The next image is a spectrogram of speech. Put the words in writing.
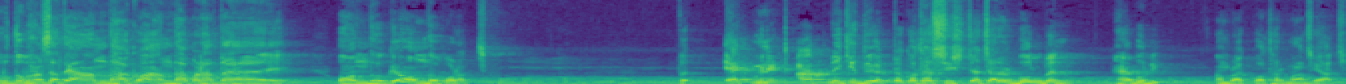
উর্দু ভাষাতে আন্ধা কো আন্ধা পড়াতে হয়, অন্ধকে অন্ধ পড়াচ্ছে। এক মিনিট আপনি কি দু একটা কথা শিষ্টাচারের বলবেন? হ্যাঁ বলি। আমরা কথার মাঝে আছি।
